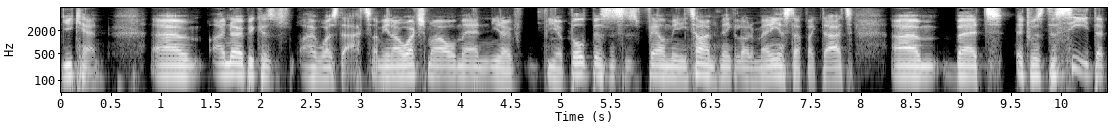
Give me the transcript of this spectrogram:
You can. Um, I know because I was that. I mean, I watched my old man, you know, you know, build businesses, fail many times, make a lot of money and stuff like that. Um, but it was the seed that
